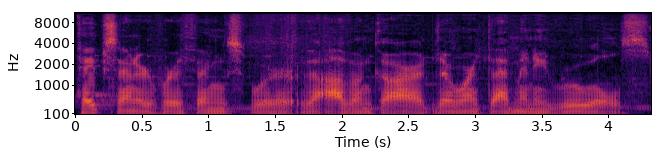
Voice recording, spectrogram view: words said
tape center where things were the avant garde, there weren't that many rules.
